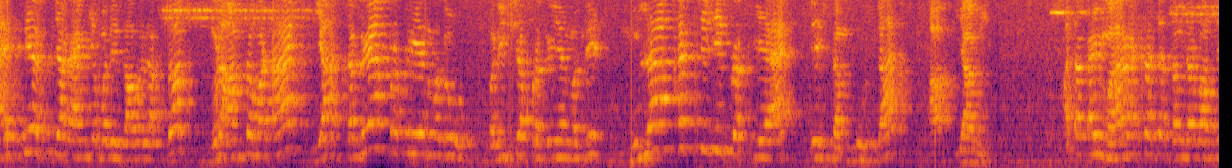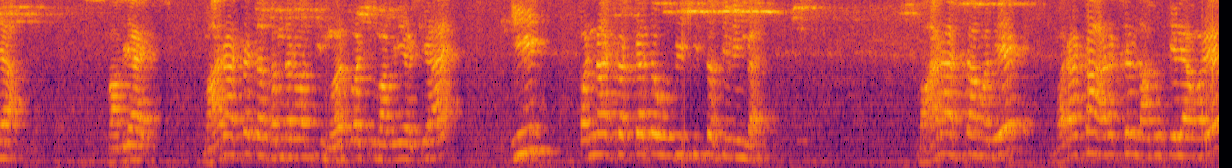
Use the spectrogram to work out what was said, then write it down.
आय पी एसच्या रँकेमध्ये जावं लागतं. म्हणून आमचं म्हणणं आहे या सगळ्या प्रक्रियेमधून परीक्षा प्रक्रियेमध्ये मुलाखतची जी प्रक्रिया आहे ते संपुष्टात यावी. आता काही महाराष्ट्राच्या संदर्भातल्या मागण्या आहेत. महाराष्ट्राच्या संदर्भातली महत्वाची मागणी अशी आहे की पन्नास टक्क्याचं ओबीसीचं सिलिंग आहे महाराष्ट्रामध्ये मराठा आरक्षण लागू केल्यामुळे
